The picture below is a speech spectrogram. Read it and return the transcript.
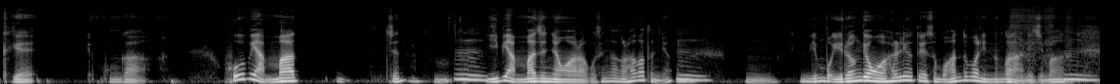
그게 뭔가 호흡이 안 맞은 음. 입이 안 맞은 영화라고 생각을 하거든요. 음. 음. 이뭐 이런 경우가 할리우드에서 뭐 한두 번 있는 건 아니지만 음.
